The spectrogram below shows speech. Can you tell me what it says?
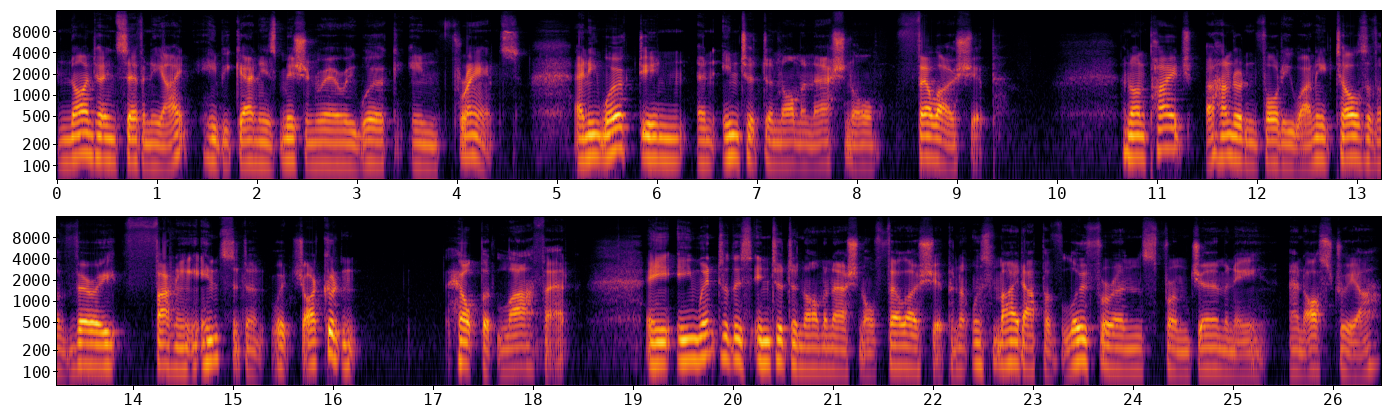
1978, he began his missionary work in France. And he worked in an interdenominational fellowship. And on page 141, he tells of a very funny incident, which I couldn't help but laugh at. He, he went to this interdenominational fellowship, and it was made up of Lutherans from Germany and Austria,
